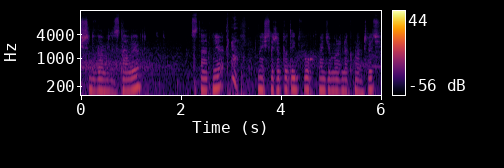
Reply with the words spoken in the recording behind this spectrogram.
Jeszcze dwa mi zostały. Ostatnie. Myślę, że po tych dwóch będzie można kończyć.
